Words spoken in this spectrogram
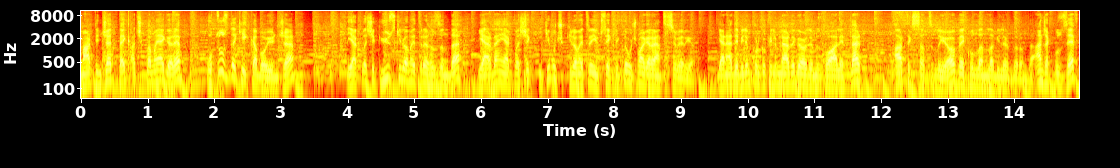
Martin Jetpack açıklamaya göre 30 dakika boyunca yaklaşık 100 kilometre hızında yerden yaklaşık 2,5 kilometre yükseklikte uçma garantisi veriyor. Genelde bilim kurgu filmlerde gördüğümüz bu aletler artık satılıyor ve kullanılabilir durumda. Ancak bu zevk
